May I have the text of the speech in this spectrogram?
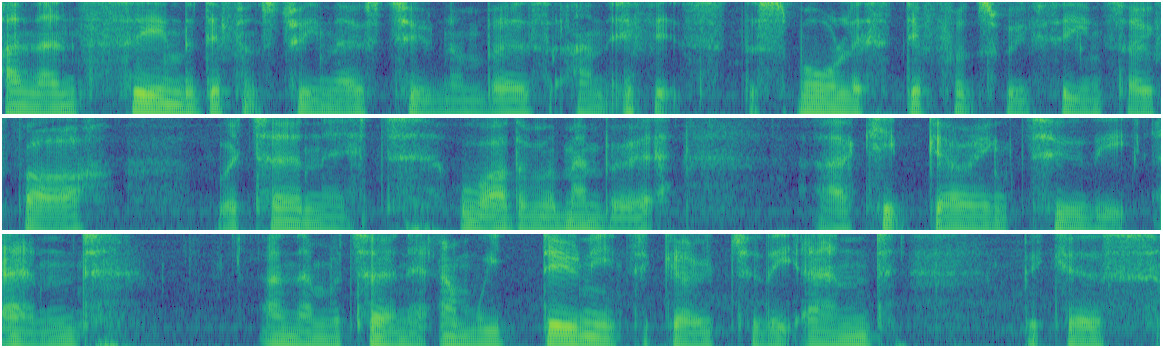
and then seeing the difference between those two numbers and if it's the smallest difference we've seen so far return it or rather remember it uh, keep going to the end and then return it. And we do need to go to the end because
